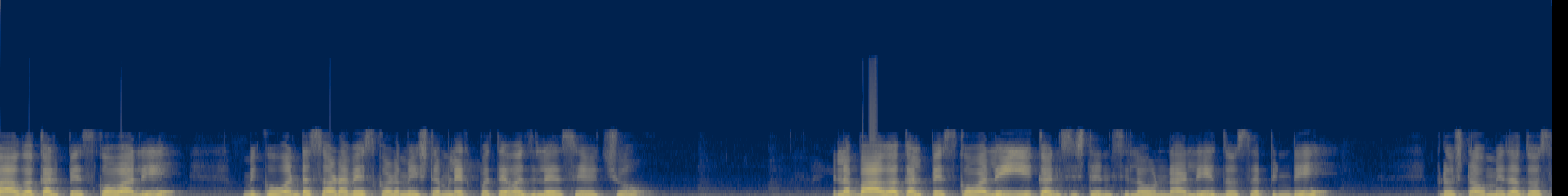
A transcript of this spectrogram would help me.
బాగా కలిపేసుకోవాలి. మీకు వంట సోడా వేసుకోవడం ఇష్టం లేకపోతే వదిలేసేయచ్చు. ఇలా బాగా కలిపేసుకోవాలి. ఈ కన్సిస్టెన్సీలో ఉండాలి దోశ పిండి. ఇప్పుడు స్టవ్ మీద దోశ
